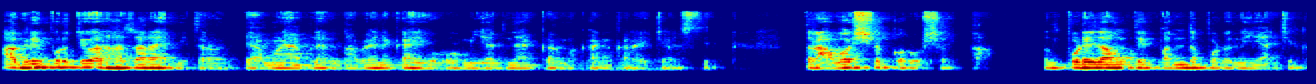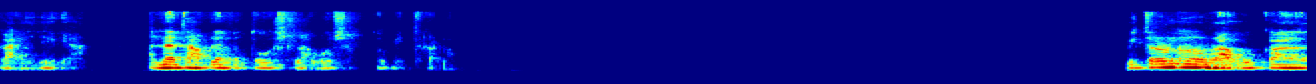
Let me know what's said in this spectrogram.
अग्निपृथ्वीवर हजार आहे मित्रांनो त्यामुळे आपल्याला नव्याने काही होम यज्ञ कर्मकांड करायचे असतील तर अवश्य करू शकता. पण पुढे जाऊन ते बंद पडू नये याची काळजी घ्या. अन्यथा आपल्याला दोष लागू शकतो मित्रांनो. मित्रांनो राहू काळ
